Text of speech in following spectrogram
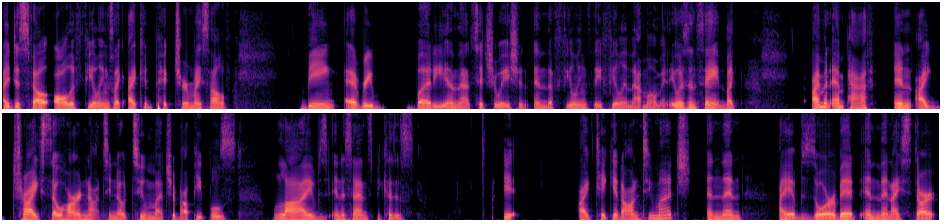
I just felt all the feelings. Like I could picture myself being everybody in that situation and the feelings they feel in that moment. It was insane. Like I'm an empath and I try so hard not to know too much about people's lives in a sense because it's it I take it on too much and then I absorb it and then I start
